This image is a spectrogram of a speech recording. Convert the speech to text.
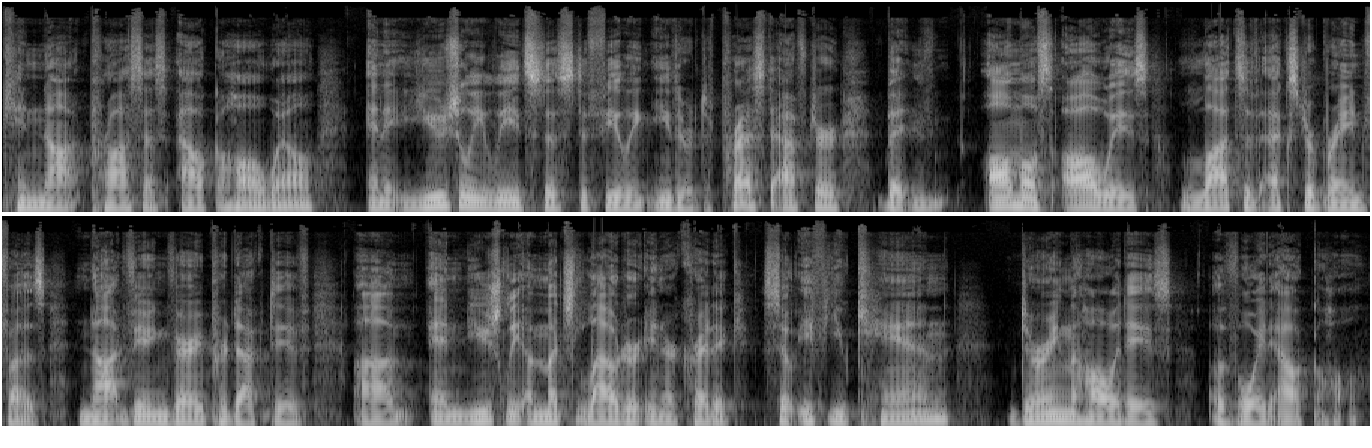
cannot process alcohol well. And it usually leads us to feeling either depressed after, but almost always lots of extra brain fuzz, not being very productive, um, and usually a much louder inner critic. So if you can, during the holidays, avoid alcohol.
